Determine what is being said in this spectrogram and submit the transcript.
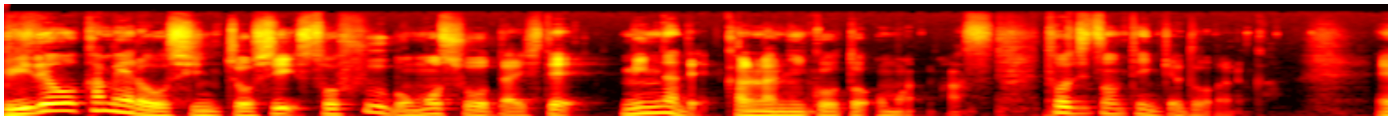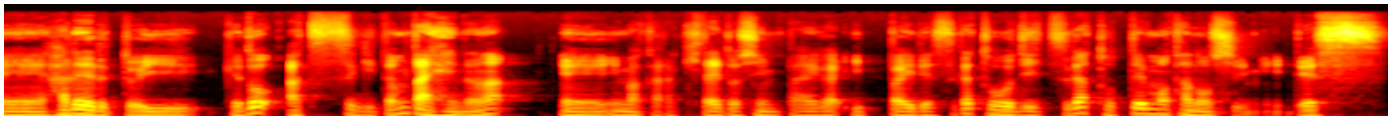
ビデオカメラを新調し、祖父母も招待して、みんなで観覧に行こうと思います。当日の天気はどうなるか。えー晴れるといいけど、暑すぎても大変だな。えー今から期待と心配がいっぱいですが、当日がとても楽しみです。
